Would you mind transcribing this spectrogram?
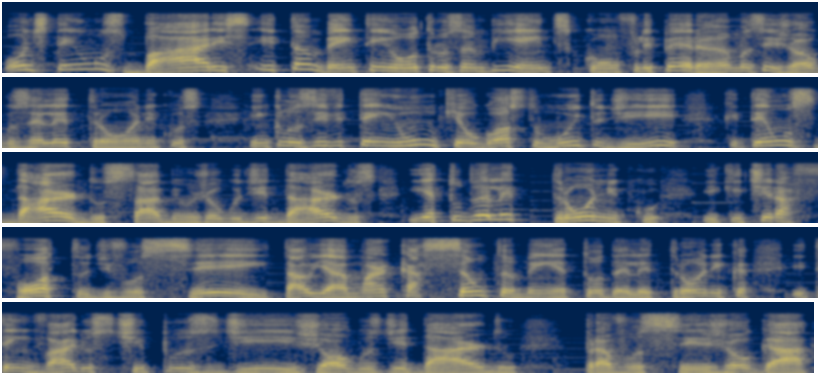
onde tem uns bares e também tem outros ambientes com fliperamas e jogos eletrônicos. Inclusive tem um que eu gosto muito de ir, que tem uns dardos, sabe? Um jogo de dardos e é tudo eletrônico e que tira foto de você e tal. E a marcação também é toda eletrônica e tem vários tipos de jogos de dardo para você jogar.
